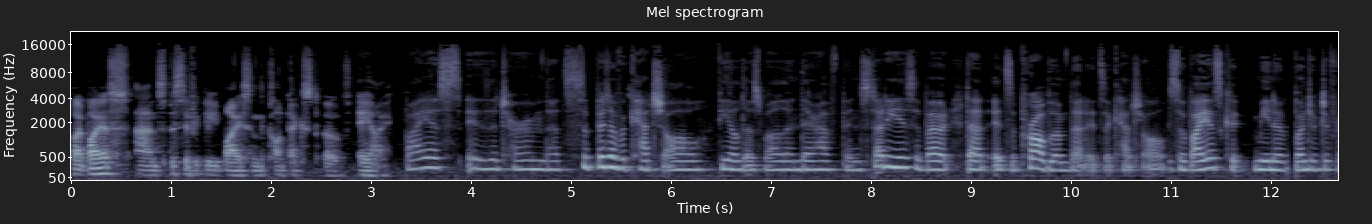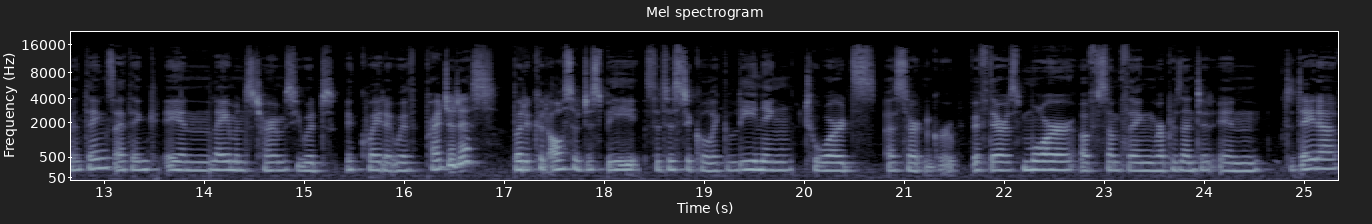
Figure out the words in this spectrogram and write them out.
by bias and specifically bias in the context of AI? Bias is a term that's a bit of a catch all field as well, and there have been studies about that it's a problem that it's a catch all. So, bias could mean a bunch of different things. I think in layman's terms, you would equate it with prejudice but it could also just be statistical, like leaning towards a certain group. If there's more of something represented in the data,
